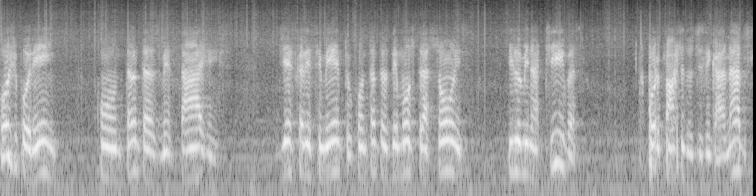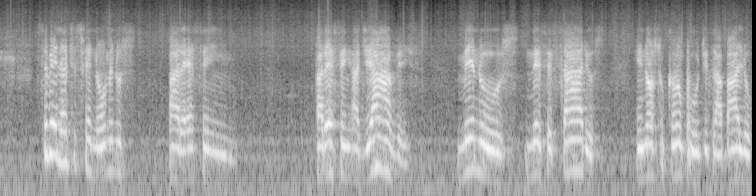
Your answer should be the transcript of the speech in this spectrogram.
Hoje, porém, com tantas mensagens de esclarecimento, com tantas demonstrações iluminativas por parte dos desencarnados, semelhantes fenômenos parecem parecem adiáveis, menos necessários em nosso campo de trabalho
